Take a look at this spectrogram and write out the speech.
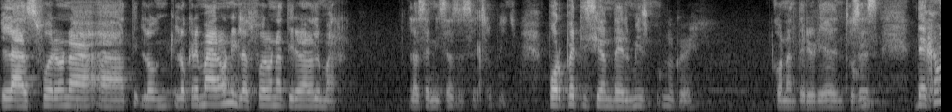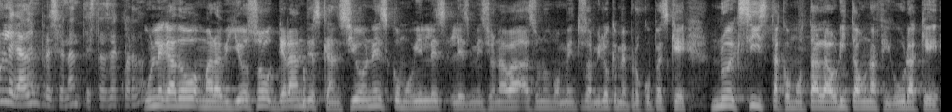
las fueron a, a- lo, lo cremaron y las fueron a tirar al mar. Las cenizas de Celso Piña. Por petición de él mismo, Ok. Con anterioridad. Entonces, deja un legado impresionante, ¿estás de acuerdo? Un legado maravilloso, grandes canciones, como bien les, les mencionaba hace unos momentos, a mí lo que me preocupa es que no exista como tal ahorita una figura que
